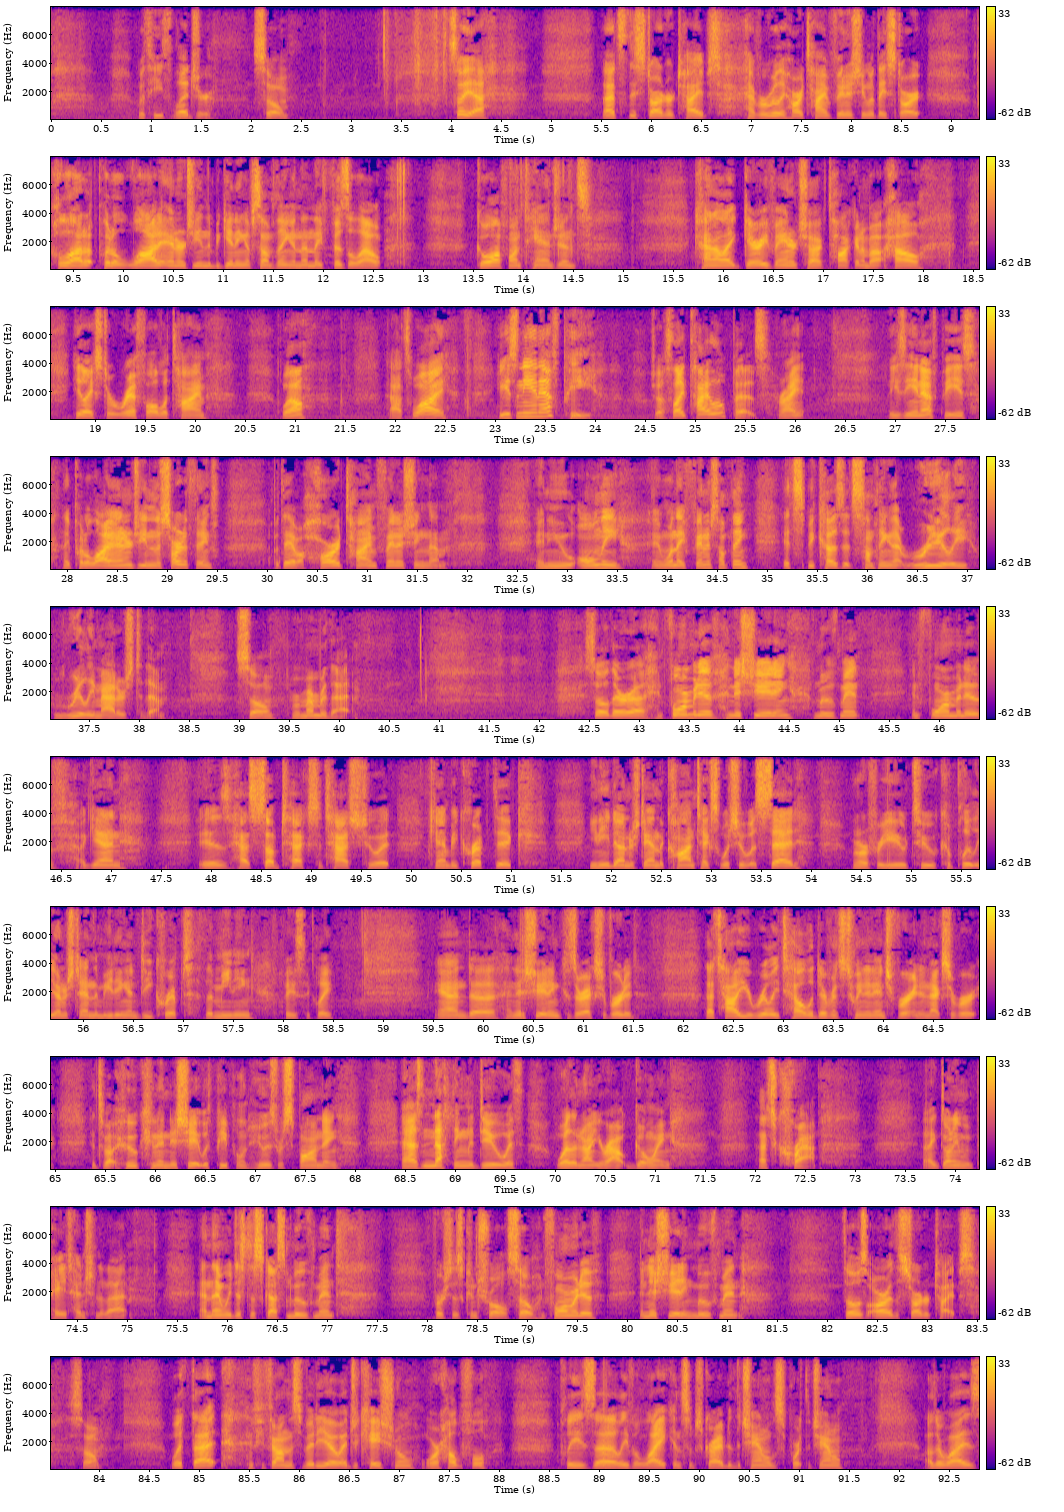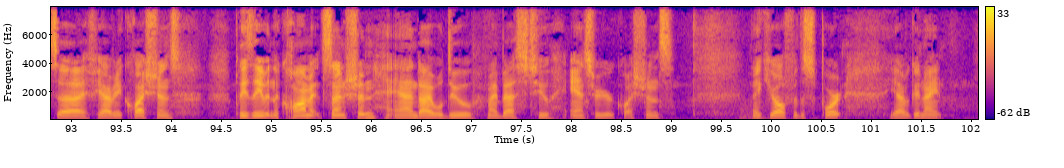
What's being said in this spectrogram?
with Heath Ledger. So, so yeah, that's the starter types. Have a really hard time finishing what they start. Pull out, put a lot of energy in the beginning of something, and then they fizzle out go off on tangents. Kind of like Gary Vaynerchuk talking about how he likes to riff all the time. Well, that's why he's an ENFP, just like Tai Lopez, right? These ENFPs, they put a lot of energy into the start of things, but they have a hard time finishing them. And you only, and when they finish something, it's because it's something that really, really matters to them. So remember that. So they're uh, informative, initiating movement. Informative again is has subtext attached to it. Can be cryptic. You need to understand the context which it was said. in order for you to completely understand the meeting and decrypt the meaning, basically. And uh, initiating because they're extroverted. That's how you really tell the difference between an introvert and an extrovert. It's about who can initiate with people and who is responding. It has nothing to do with whether or not you're outgoing. That's crap. Like, don't even pay attention to that. And then we just discussed movement versus control. So, informative, initiating movement, those are the starter types. So, with that, if you found this video educational or helpful, please uh, leave a like and subscribe to the channel to support the channel. Otherwise, uh, if you have any questions, please leave it in the comment section and I will do my best to answer your questions. Thank you all for the support. You have a good night.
